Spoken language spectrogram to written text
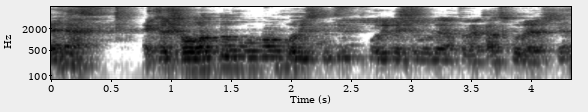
তাই না? একটা সৌহার্দ্যপূর্ণ পরিস্থিতির পরিবেশে বলে আপনারা কাজ করে আসছেন।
